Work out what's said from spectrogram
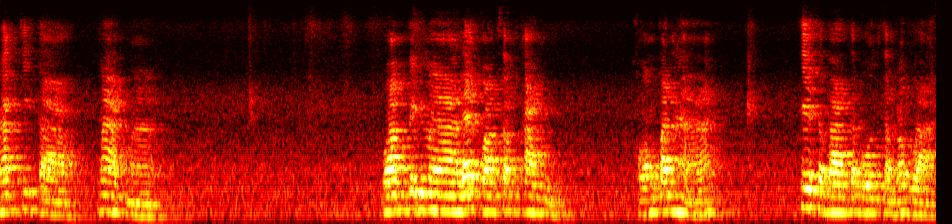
นัทธิตามากมา ความเป็นมาและความสำคัญของปัญหา เทศบาลตำบลสัมผักหวาน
